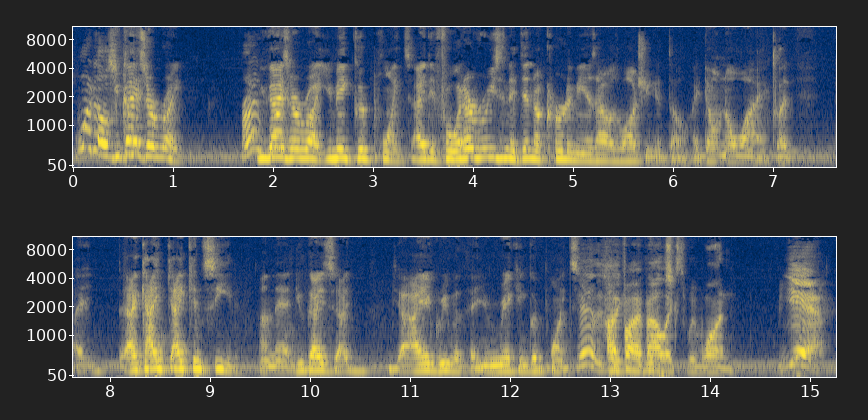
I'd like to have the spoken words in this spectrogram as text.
what else? You could- guys are right. right? You guys what- are right. You make good points. I did for whatever reason it didn't occur to me as I was watching it though. I don't know why, but I I, I, I concede on that. You guys, I, I agree with that. You're making good points. Yeah, there's High like- five, Alex. We won. Yeah.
